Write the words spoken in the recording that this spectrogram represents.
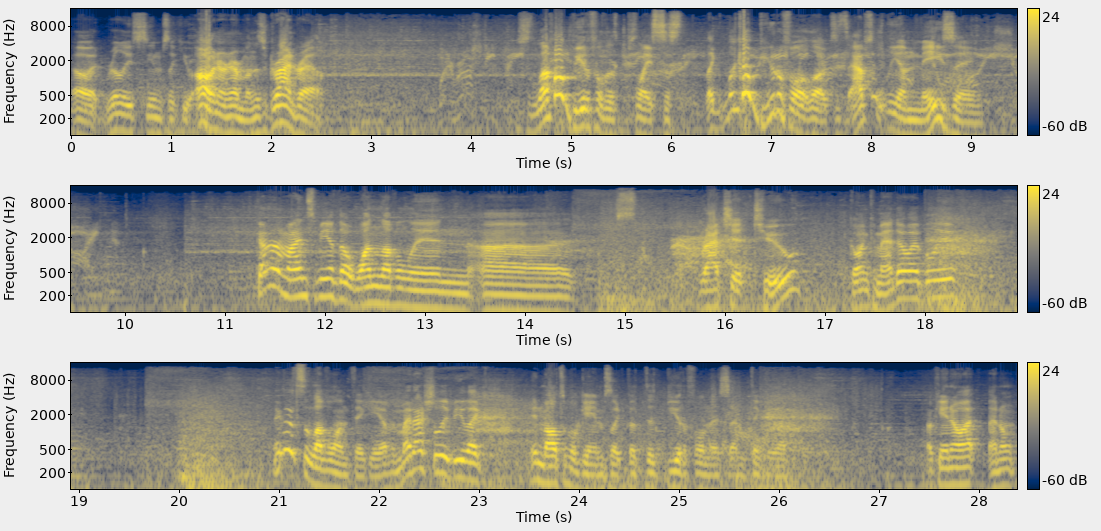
Oh, it really seems like you... Oh, no, never mind. There's a grind rail. Just love how beautiful this place is. Like, look how beautiful it looks. It's absolutely amazing. Kind of reminds me of the one level in uh, Ratchet 2, Going Commando, I believe. I think that's the level I'm thinking of. It might actually be like in multiple games, like the, the beautifulness I'm thinking of. Okay, you know what? I don't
